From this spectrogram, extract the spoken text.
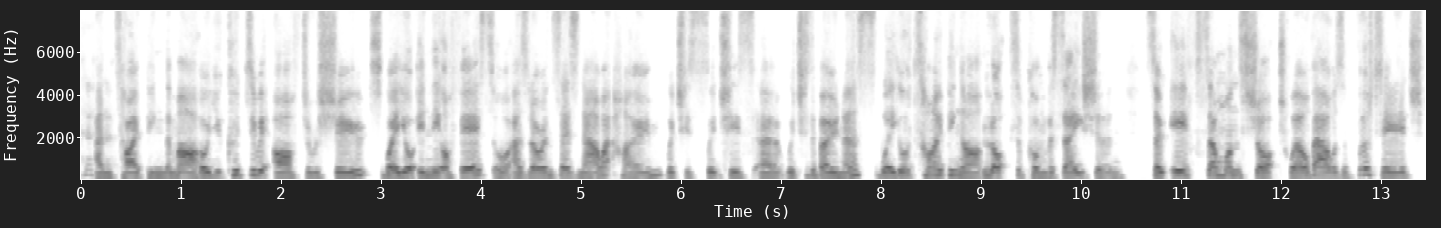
and typing them up. Or you could do it after a shoot where you're in the office or as lauren says now at home which is which is uh, which is a bonus where you're typing up lots of conversation. So if someone's shot 12 hours of footage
